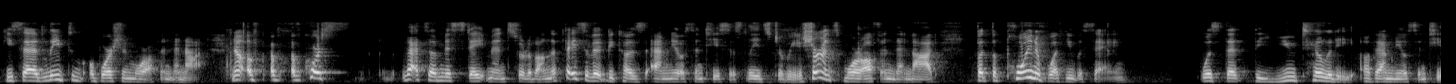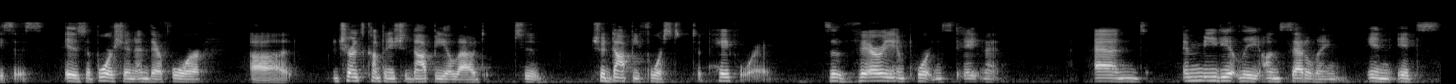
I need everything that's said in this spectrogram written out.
he said, lead to abortion more often than not. Now, of, of, of course, that's a misstatement sort of on the face of it because amniocentesis leads to reassurance more often than not. But the point of what he was saying was that the utility of amniocentesis is abortion and therefore uh, insurance companies should not be allowed to, should not be forced to pay for it. It's a very important statement and immediately unsettling in its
